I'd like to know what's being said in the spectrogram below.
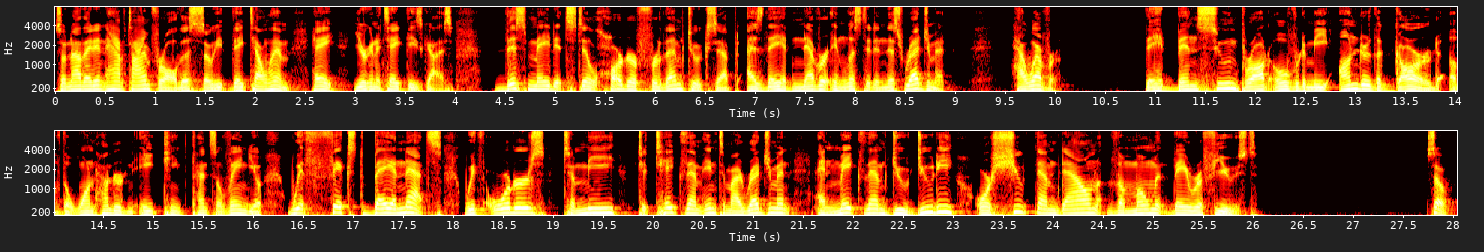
So now they didn't have time for all this, so he, they tell him, hey, you're going to take these guys. This made it still harder for them to accept as they had never enlisted in this regiment. However, they had been soon brought over to me under the guard of the 118th Pennsylvania with fixed bayonets, with orders to me to take them into my regiment and make them do duty or shoot them down the moment they refused. So,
